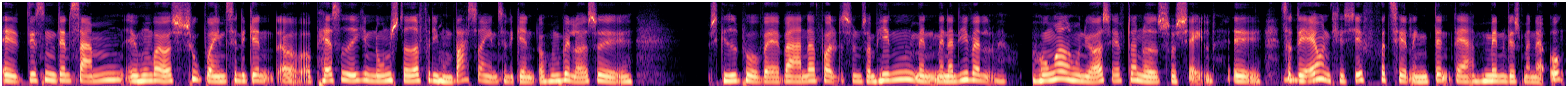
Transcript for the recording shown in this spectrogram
Øh, det er sådan den samme. Øh, hun var også super intelligent og, og passede ikke nogen steder, fordi hun var så intelligent, og hun ville også øh, skide på, hvad, hvad andre folk synes om hende, men, men alligevel hungrede hun jo også efter noget socialt. Øh, så det er jo en klichéfortælling, den der. Men hvis man er ung,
